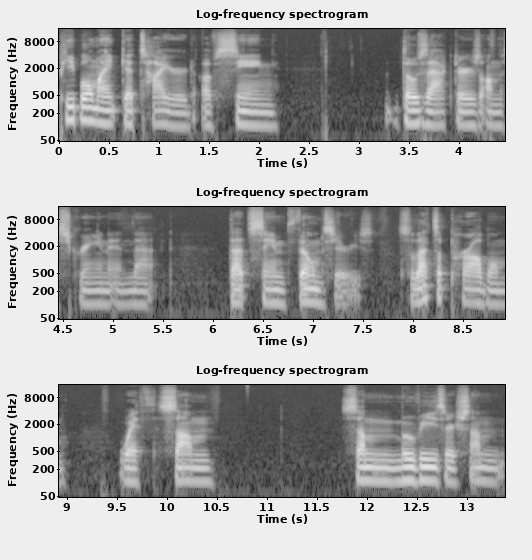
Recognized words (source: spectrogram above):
people might get tired of seeing those actors on the screen in that that same film series. So that's a problem with some some movies or some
